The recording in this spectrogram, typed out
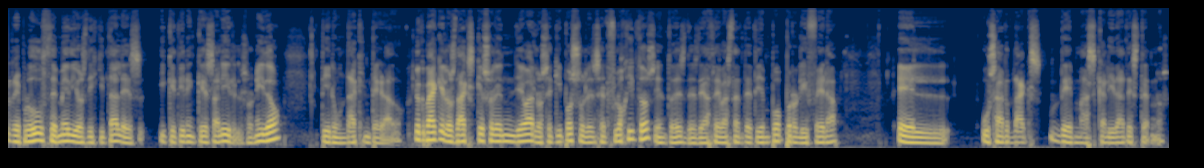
reproduce medios digitales y que tienen que salir el sonido, tiene un DAC integrado. Lo que pasa es que los DACs que suelen llevar los equipos suelen ser flojitos y entonces desde hace bastante tiempo prolifera el usar DACs de más calidad externos.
